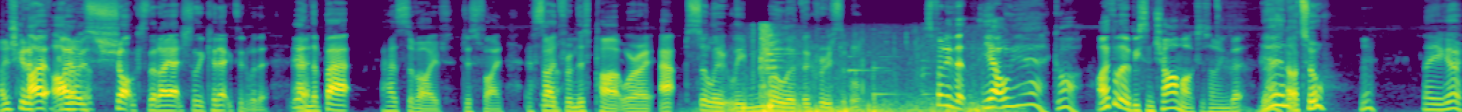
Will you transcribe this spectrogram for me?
I'm just gonna. I, I was shocked that I actually connected with it. Yeah. And the bat has survived just fine, aside from this part where I absolutely mullered the crucible. It's funny that yeah. Oh yeah. God, I thought there'd be some char marks or something, but Yeah, not at all. Yeah. There you go.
